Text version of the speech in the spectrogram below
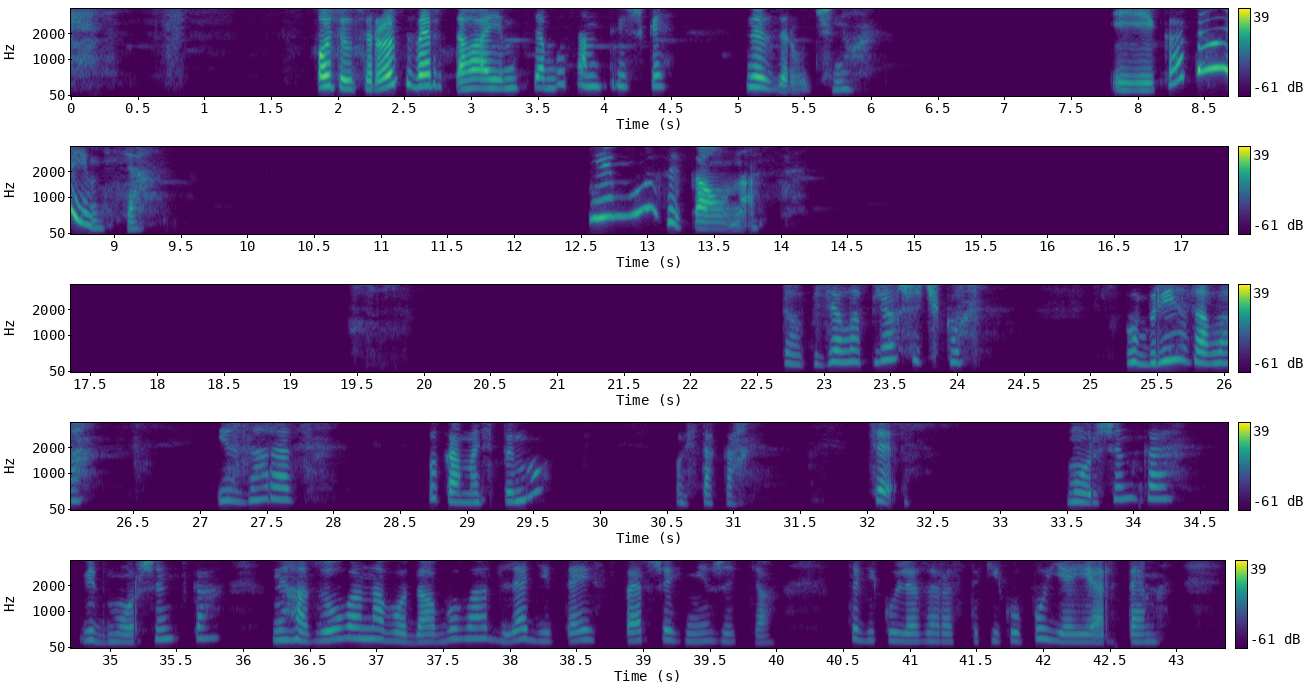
Отут розвертаємося, бо там трішки незручно. І катаємося. І музика у нас. Так, взяла пляшечку, обрізала. І зараз, поки ми спимо, ось така. Це моршинка від Моршинська. Негазована вода була для дітей з перших днів життя. Це Вікуля зараз такі купує і Артем.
